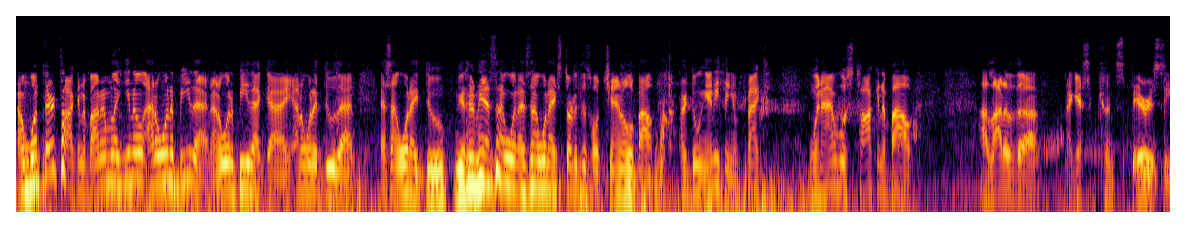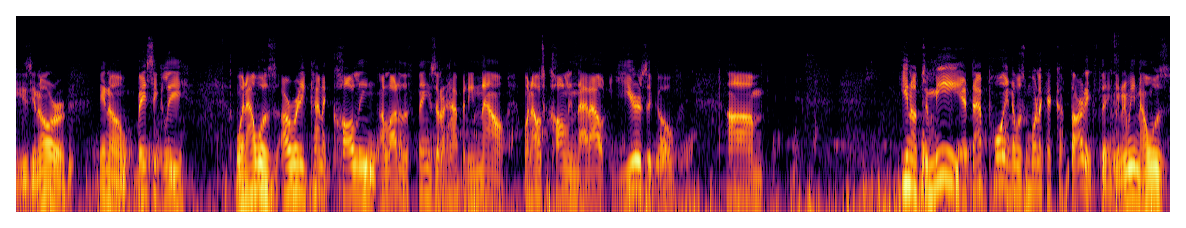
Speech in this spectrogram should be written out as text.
on what they're talking about. I'm like, you know, I don't want to be that. I don't want to be that guy. I don't want to do that. That's not what I do. You know what I mean? That's not what that's not what I started this whole channel about or doing anything. In fact, when I was talking about a lot of the I guess conspiracies, you know, or you know, basically when I was already kind of calling a lot of the things that are happening now, when I was calling that out years ago, um, you know, to me at that point, it was more like a cathartic thing. You know what I mean? I was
